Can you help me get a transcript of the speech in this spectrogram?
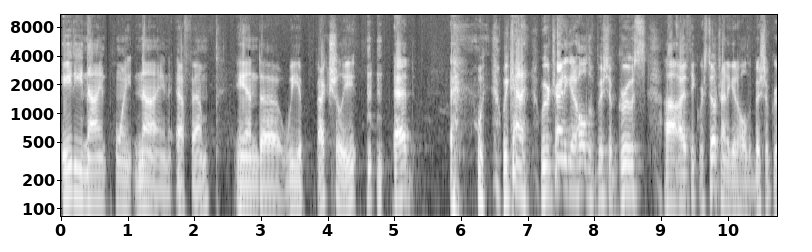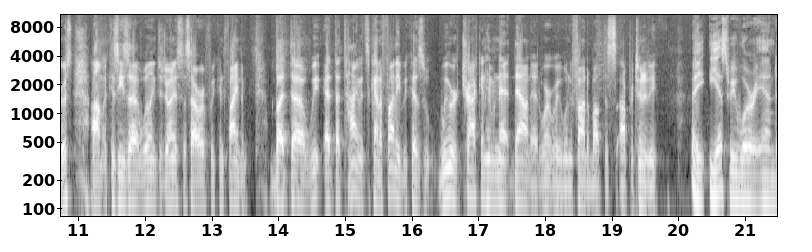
89.9 FM. And uh, we actually, Ed we, we kind of we were trying to get a hold of Bishop Gruss. Uh, I think we're still trying to get a hold of Bishop Gruss because he's uh, willing to join us this hour if we can find him. But uh, we at the time it's kind of funny because we were tracking him net down, Ed, weren't we, when we found about this opportunity? Uh, Yes, we were, and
